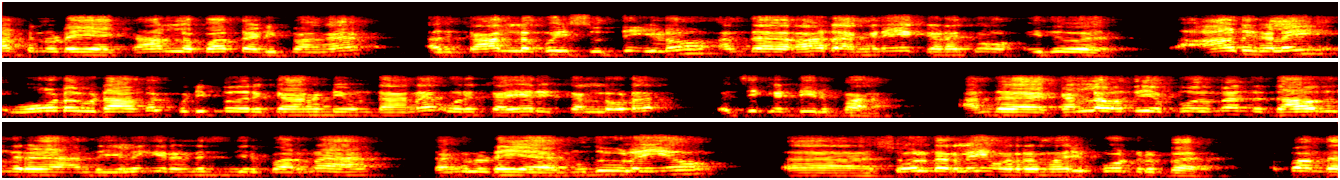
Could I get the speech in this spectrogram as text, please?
ஆட்டினுடைய காலில் பார்த்து அடிப்பாங்க. அது காலில் போய் சுத்திக்கிடும். அந்த ஆடு அங்கனையே கிடக்கும். இது ஆடுகளை ஓட விடாமல் பிடிப்பதற்காக உண்டான ஒரு கயிறு கல்லோட வச்சு கட்டி இருப்பாங்க அந்த கல்லை வந்து எப்போதுமே அந்த தாவதுங்கிற அந்த இளைஞர் என்ன செஞ்சிருப்பாருன்னா தங்களுடைய முதுகுலையும் ஷோல்டர்லையும் வர்ற மாதிரி போட்டிருப்பார். அப்ப அந்த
